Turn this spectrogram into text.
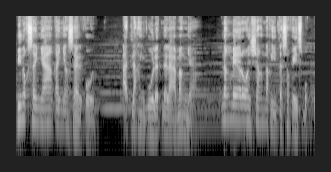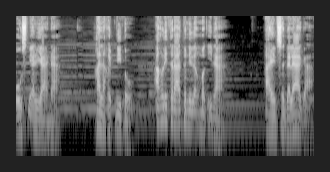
binuksan niya ang kanyang cellphone at laking gulat na lamang niya nang meron siyang nakita sa Facebook post ni Aliana. Kalakip nito, ang litrato nilang mag-ina. Ayon sa dalaga,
